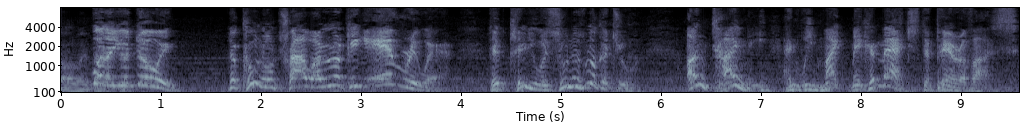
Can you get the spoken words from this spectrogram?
all the way back. What are you doing? The Kunal Trow are lurking everywhere. They'll kill you as soon as look at you. Untie me, and we might make a match, the pair of us.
